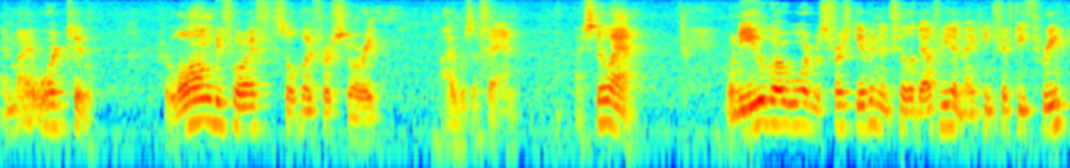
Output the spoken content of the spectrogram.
and my award too. For long before I sold my first story, I was a fan. I still am. When the Hugo Award was first given in Philadelphia in 1953,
